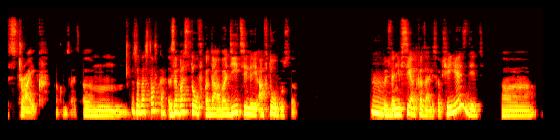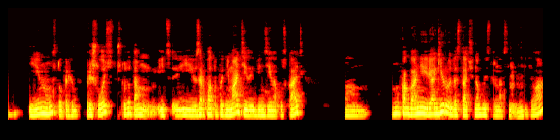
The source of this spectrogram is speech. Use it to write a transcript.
страйк, как он называется? Эм, забастовка? Забастовка, да, водителей автобусов. Mm. То есть они все отказались вообще ездить. Э, и, ну, что, при, пришлось что-то там и, и зарплату поднимать, и бензин опускать. Ну, как бы они реагируют достаточно быстро на все mm-hmm. эти дела.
